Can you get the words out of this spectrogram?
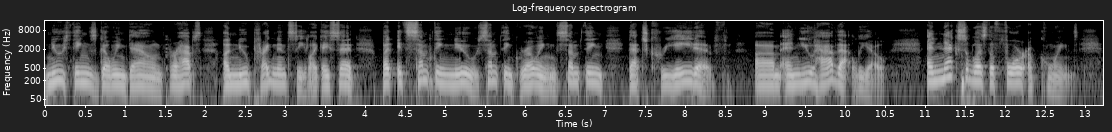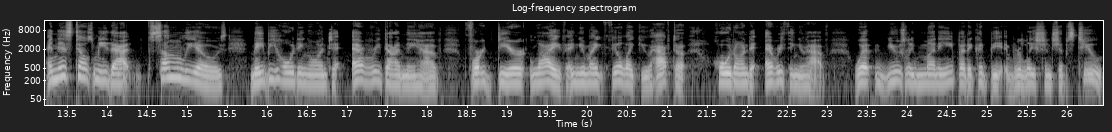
new things going down, perhaps a new pregnancy, like I said, but it's something new, something growing, something that's creative. Um, and you have that, Leo. And next was the Four of Coins. And this tells me that some Leos may be holding on to every dime they have for dear life. And you might feel like you have to hold on to everything you have. What usually money, but it could be relationships too.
